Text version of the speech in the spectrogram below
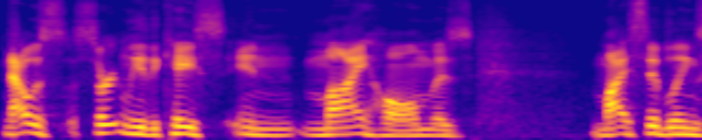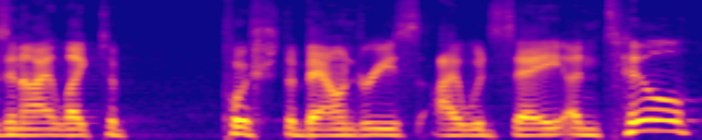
That was certainly the case in my home, as my siblings and I like to push the boundaries, I would say, until,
